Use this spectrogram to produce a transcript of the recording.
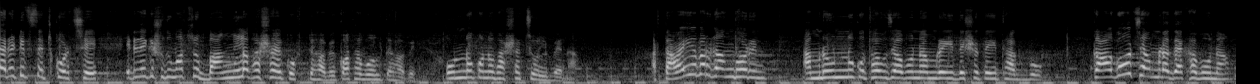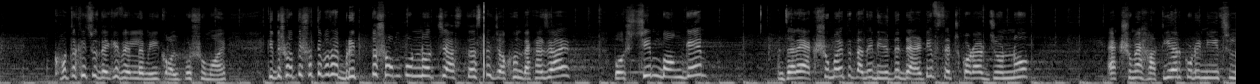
ন্যারেটিভ সেট করছে, এটা নাকি শুধুমাত্র বাংলা ভাষায় করতে হবে, কথা বলতে হবে। অন্য কোনো ভাষা চলবে না। আর তারাই আবার গান ধরেন, আমরা অন্য কোথাও যাব না, আমরা এই দেশেতেই থাকব। কাগজ আমরা দেখাবো না। কত কিছু দেখে ফেললাম এই অল্প সময়। কিন্তু সত্যি সত্যি বোধহয় বৃত্ত সম্পূর্ণ হচ্ছে আস্তে আস্তে, যখন দেখা যায় পশ্চিমবঙ্গে যারা একসময় তো তাদের নিজেদের ন্যারেটিভ সেট করার জন্য একসময় হাতিয়ার করে নিয়েছিল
